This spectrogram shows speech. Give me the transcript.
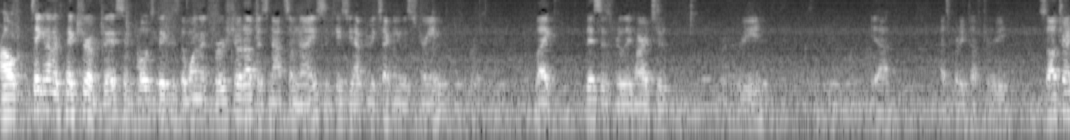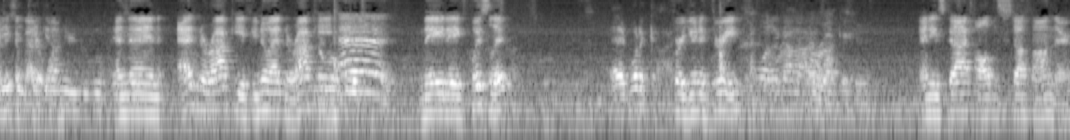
I'll take another picture of this and post it because the one that first showed up is not so nice in case you have to be checking the stream. Like, this is really hard to read. Yeah, that's pretty tough to read. So I'll try to take a better one. And then Ed Naraki, if you know Ed Naraki, Ed! made a Quizlet Ed, what a guy. for Unit 3, What a guy. and he's got all the stuff on there.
